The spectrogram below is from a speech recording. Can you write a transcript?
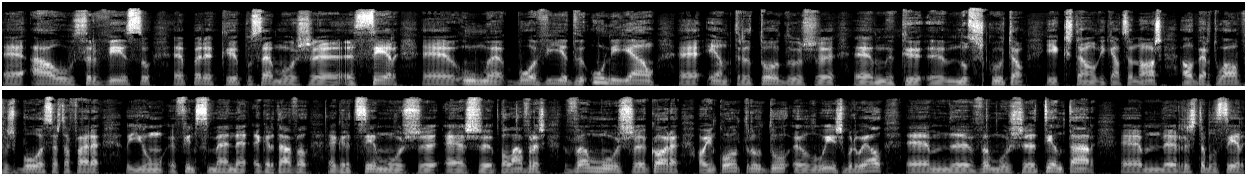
eh, ao serviço eh, para que possamos eh, ser eh, uma boa via de união eh, entre todos eh, que nos escutam e que estão ligados a nós. Alberto Alves, boa sexta-feira e um fim de semana agradável. Agradecemos as palavras. Vamos agora ao encontro do Luís Bruel. Vamos eh, tentar eh, restabelecer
